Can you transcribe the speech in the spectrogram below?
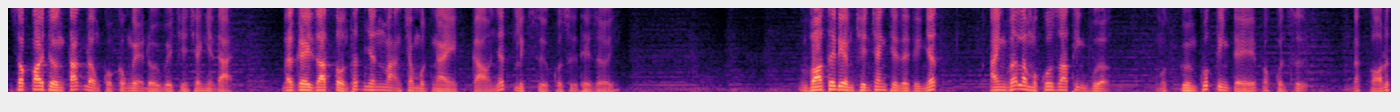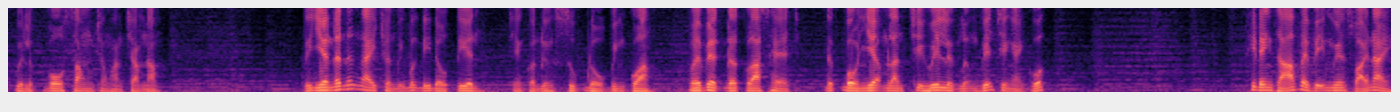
do coi thường tác động của công nghệ đối với chiến tranh hiện đại, đã gây ra tổn thất nhân mạng trong một ngày cao nhất lịch sử của sự thế giới. Vào thời điểm chiến tranh thế giới thứ nhất, Anh vẫn là một quốc gia thịnh vượng, một cường quốc kinh tế và quân sự, đã có được quyền lực vô song trong hàng trăm năm. Tuy nhiên, đất nước này chuẩn bị bước đi đầu tiên trên con đường sụp đổ vinh quang với việc The Glass Hedge được bổ nhiệm làm chỉ huy lực lượng viễn trình Anh quốc. Khi đánh giá về vị nguyên soái này,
